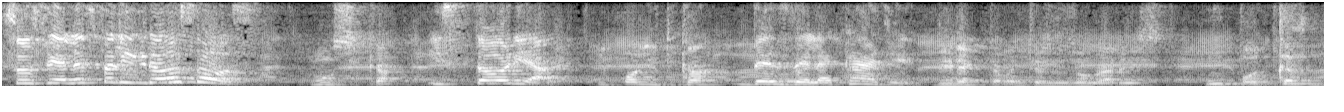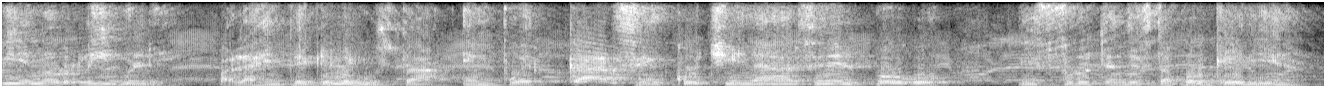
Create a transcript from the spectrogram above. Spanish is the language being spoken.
Sociales peligrosos. Música. Historia. Y política. Desde la calle. Directamente a sus hogares. Un podcast bien horrible para la gente que le gusta empuercarse, encochinarse en el pogo. Disfruten de esta porquería.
